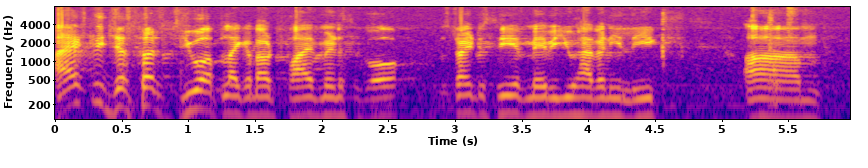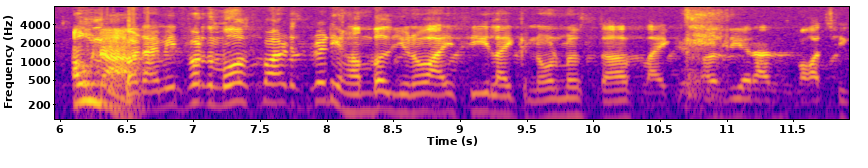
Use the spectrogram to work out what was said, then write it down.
I actually just searched you up like about five minutes ago. I Was trying to see if maybe you have any leaks. Um, Oh, no. but I mean, for the most part, it's pretty humble. You know, I see like normal stuff. Like earlier, I was watching,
